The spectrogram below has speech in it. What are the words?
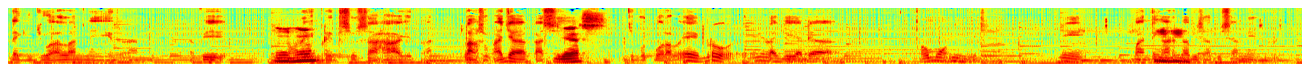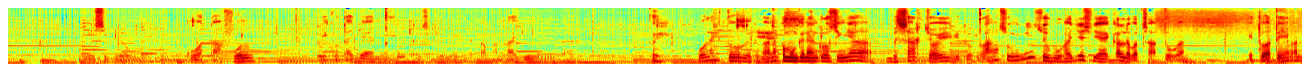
lagi jualan nih gitu kan. Tapi Mhm. merintis usaha gitu kan. Langsung aja kasih Yes. jemput bola. Eh, Bro, ini lagi ada promo nih gitu. Nih, banting harga Mhm. habis-habisan nih. Ini sebelum kuota full ikut aja nih gitu. kapan lagi gitu kan. Wih, boleh tuh gitu. Karena Yes. kemungkinan closingnya besar coy gitu. Langsung ini subuh aja si Haikal dapat satu kan. Itu artinya kan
